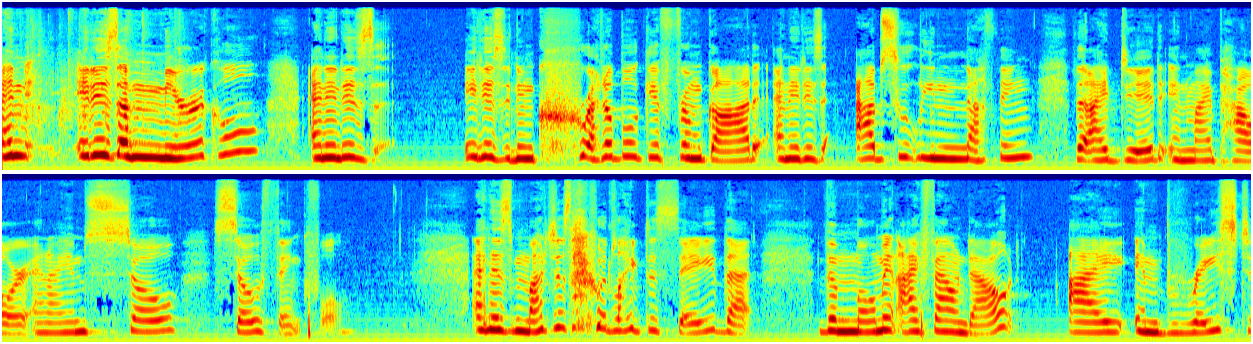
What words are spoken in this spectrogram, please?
and it is a miracle and it is it is an incredible gift from God, and it is absolutely nothing that I did in my power, and I am so, so thankful. And as much as I would like to say that the moment I found out, I embraced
